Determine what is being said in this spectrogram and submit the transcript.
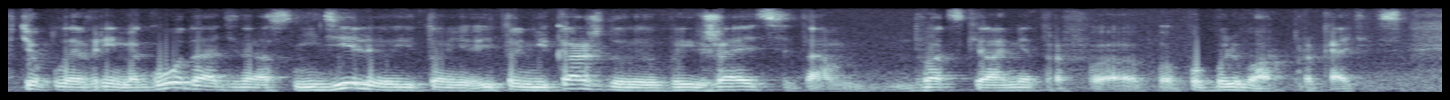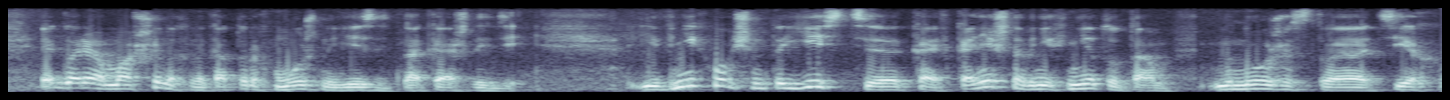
в теплое время года один раз в неделю, и то, и то не каждую, выезжаете там 20 километров э, по, по бульвару прокатиться. Я говорю о машинах, на которых можно ездить на каждый день. И в них, в общем-то, есть э, кайф. Конечно, в них нету там множества тех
